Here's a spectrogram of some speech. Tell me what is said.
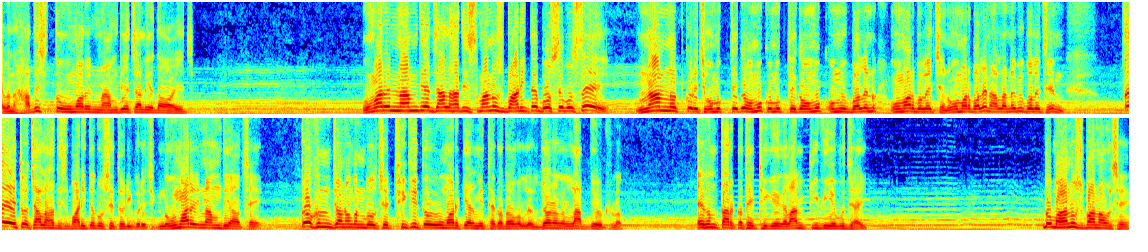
এবং হাদিস তো উমারের নাম দিয়ে চালিয়ে দেওয়া হয়েছে। উমারের নাম দিয়ে জাল হাদিস, মানুষ বাড়িতে বসে বসে নাম নোট করেছে, অমুক থেকে অমুক অমুক থেকে অমুক অমুক বলেন, উমার বলেছেন, উমার বলেন, আল্লাহ নবী বলেছেন। তো এই তো জাল হাদিস বাড়িতে বসে তৈরি করেছে, কিন্তু উমারের নাম দিয়ে আছে। তখন জনগণ বলছে, ঠিকই তো উমার কি আর মিথ্যা কথা বললে জনগণ লাভ দিয়ে উঠল। এখন তার কথাই ঠিক হয়ে গেল, আমি কি দিয়ে বুঝাই? তো মানুষ বানালছে,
